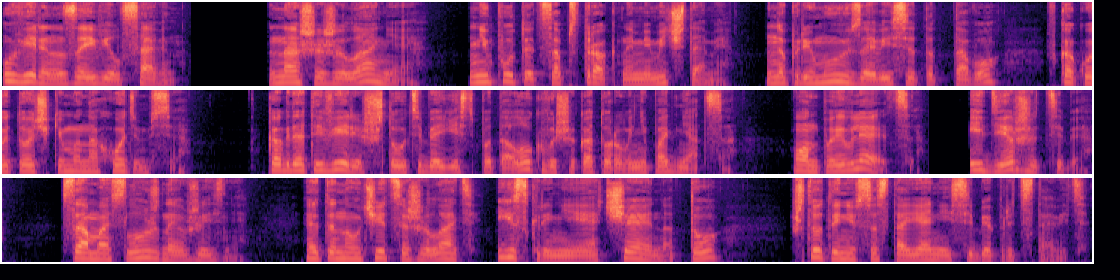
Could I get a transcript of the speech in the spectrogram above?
уверенно заявил Савин. Наше желание не путать с абстрактными мечтами напрямую зависит от того, в какой точке мы находимся. Когда ты веришь, что у тебя есть потолок, выше которого не подняться, он появляется и держит тебя. Самое сложное в жизни — это научиться желать искренне и отчаянно то, что ты не в состоянии себе представить.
